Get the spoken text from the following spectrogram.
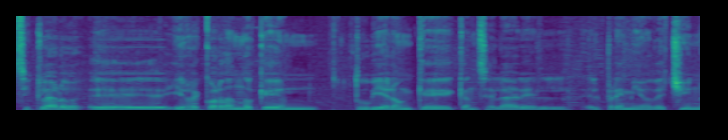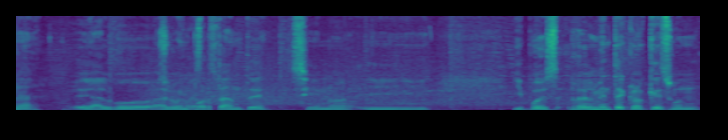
Sí, claro. Eh, y recordando que tuvieron que cancelar el, premio de China, eh, algo, algo importante, sí, ¿no? Y, pues realmente creo que es un,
